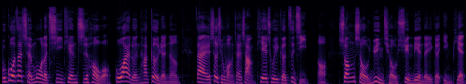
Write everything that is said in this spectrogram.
不过在沉默了七天之后哦，郭艾伦他个人呢，在社群网站上贴出一个自己哦双手运球训练的一个影片。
